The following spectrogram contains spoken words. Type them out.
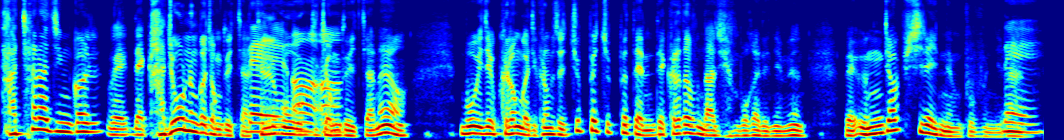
다 차려진 걸 왜 내 가져오는 거 정도 있잖아. 네, 들고 오기 어, 어. 정도 있잖아요. 뭐 이제 그런 거지. 그러면서 쭈뼛쭈뼛 되는데 그러다 보면 나중에 뭐가 되냐면 왜 응접실에 있는 부분이랑 네.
